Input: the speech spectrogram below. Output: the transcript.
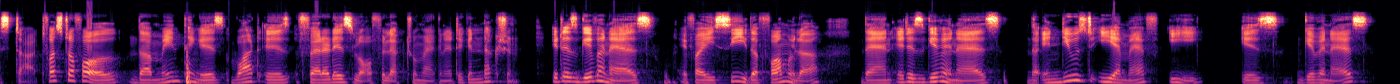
start. First of all, the main thing is what is Faraday's law of electromagnetic induction? It is given as, if I see the formula, then it is given as the induced EMF E is given as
